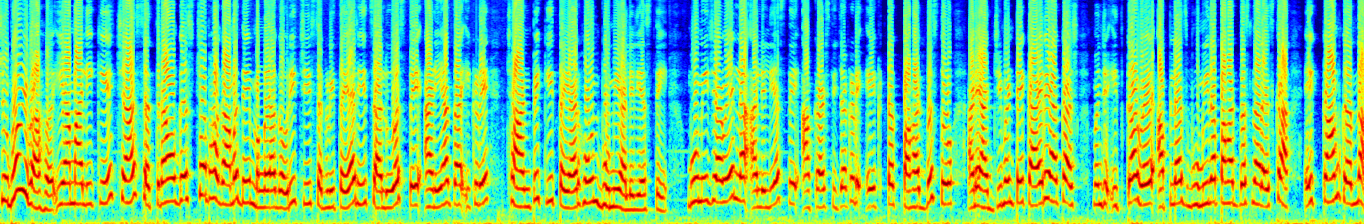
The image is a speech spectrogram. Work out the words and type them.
शुभविवाह. या मालिकेच्या सतरा ऑगस्टच्या भागामध्ये मंगळागौरीची सगळी तयारी चालू असते आणि आता इकडे छानपैकी तयार होऊन भूमी आलेली असते. भूमी ज्या वेळेला आलेली असते आकाश तिच्याकडे एकटक पाहत बसतो आणि आजी म्हणते काय रे आकाश म्हणजे इतका वेळ आपल्याच भूमीला पाहत बसणार आहेस का? एक काम कर ना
